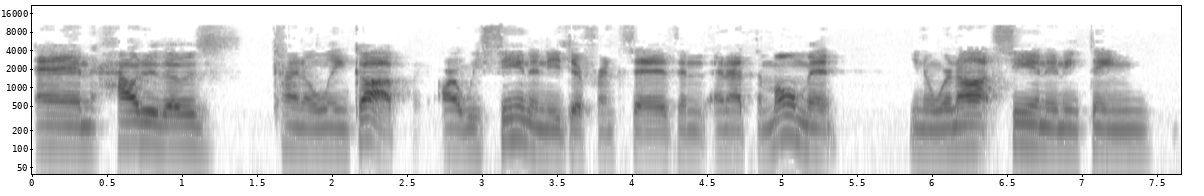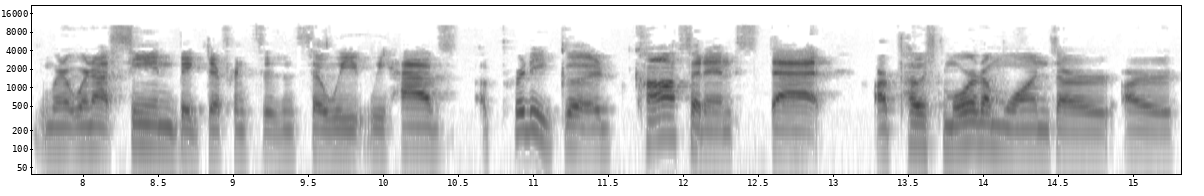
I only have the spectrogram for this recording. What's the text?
and how do those kind of link up? Are we seeing any differences? And, and at the moment, you know, we're not seeing anything we're, we're not seeing big differences. And so we, we have a pretty good confidence that our post-mortem ones are, are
